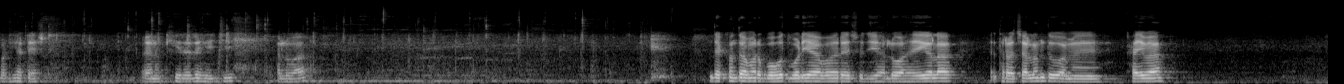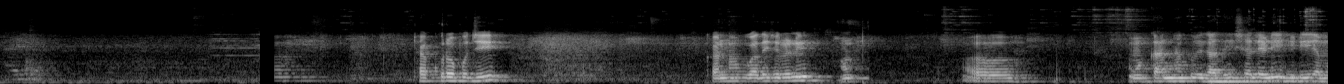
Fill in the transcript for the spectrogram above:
बढ़िया टेस्ट कहीं क्षीर होलुआ देखता आम बहुत बढ़िया भाव सुजी हलुआ होगा एथर चलतु आम ଖାଇବା ଠାକୁର ପୂଜି କାହ୍ନାକୁ ଗାଧୋଇ ସାରିଲେଣି ଆଉ ଆମ କାହ୍ନାକୁ ବି ଗାଧୋଇ ସାରିଲେଣି ଏଇଠି ଆମ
